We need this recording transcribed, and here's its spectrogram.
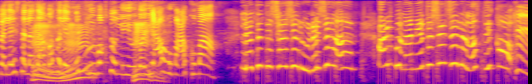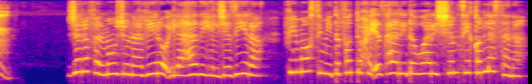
فليس لدى بطل مثلي وقت ليضيعه معكما. لا تتشاجروا رجاء عيب أن يتشاجر الأصدقاء. جرف الموج نافيرو إلى هذه الجزيرة في موسم تفتح أزهار دوار الشمس قبل سنة.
